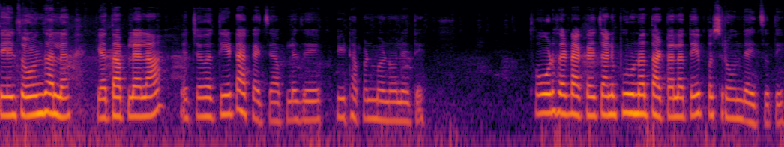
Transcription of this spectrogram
तेल चोळून झालं की आता आपल्याला याच्यावरती हे टाकायचं आहे आपलं जे पीठ आपण बनवलं ते. थोडंसं टाकायचं आणि पूर्ण ताटाला ते पसरवून द्यायचं ते.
